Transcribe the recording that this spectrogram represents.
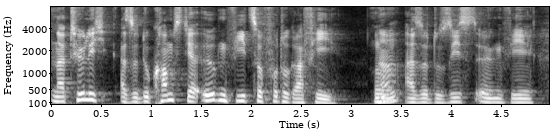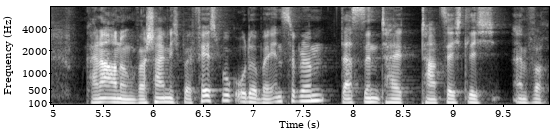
natürlich, also du kommst ja irgendwie zur Fotografie. Ne? Mhm. Also du siehst irgendwie, keine Ahnung, wahrscheinlich bei Facebook oder bei Instagram. Das sind halt tatsächlich einfach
